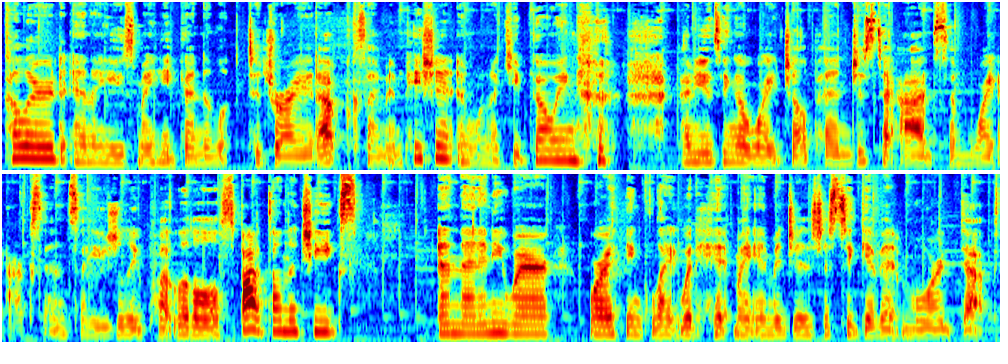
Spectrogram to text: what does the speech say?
colored and I use my heat gun to, to dry it up because I'm impatient and want to keep going, I'm using a white gel pen just to add some white accents. I usually put little spots on the cheeks and then anywhere where I think light would hit my images just to give it more depth.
